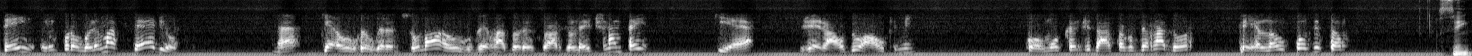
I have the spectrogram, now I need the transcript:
tem um problema sério, né? que é o Rio Grande do Sul, não, o governador Eduardo Leite não tem, que é Geraldo Alckmin como candidato a governador pela oposição. Sim.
